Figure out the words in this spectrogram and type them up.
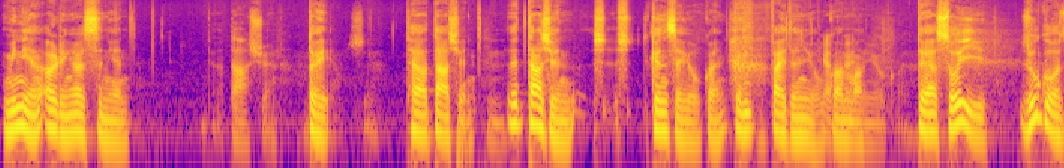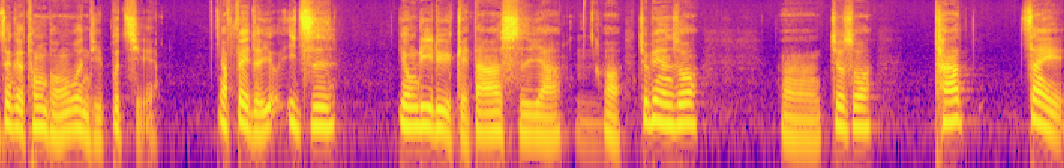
明年二零二四年大选，对，是，他要大选，那大选是跟谁有关？跟拜登有关吗？对啊，所以如果这个通膨问题不解。那费德又一直用利率给大家施压，哦，就变成说，嗯，就是说他在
